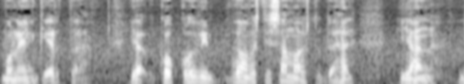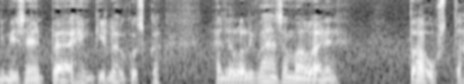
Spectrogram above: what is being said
moneen kertaan. Ja Kokko hyvin vahvasti samaistui tähän Jan nimiseen päähenkilöön, koska hänellä oli vähän samanlainen tausta.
